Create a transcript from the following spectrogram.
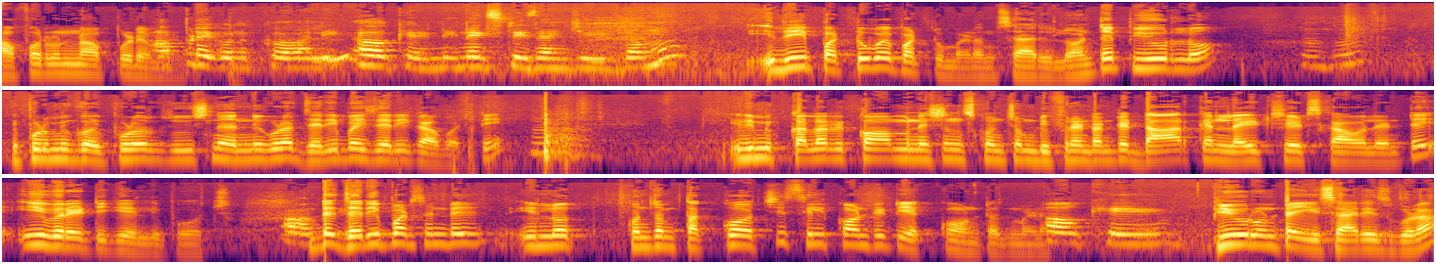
ఆఫర్ ఉన్న అప్పుడే. అప్పుడే కొనుక్కోవాలి. ఓకే అండి. నెక్స్ట్ డిజైన్ చూద్దాము ఇది పట్టు బై పట్టు మేడం శారీలో అంటే ప్యూర్లో ఇప్పుడు మీకు ఇప్పుడు వరకు చూసిన అన్ని కూడా జరీ బై జరీ కాబట్టి. ఇది మీకు కలర్ కాంబినేషన్స్ కొంచెం డిఫరెంట్. అంటే డార్క్ అండ్ లైట్ షేడ్స్ కావాలంటే ఈ వెరైటీకి వెళ్ళిపోవచ్చు. అంటే జరీ పర్సెంటేజ్ ఇందులో కొంచెం తక్కువ వచ్చి సిల్క్ క్వాంటిటీ ఎక్కువ ఉంటుంది మేడం. ప్యూర్ ఉంటాయి ఈ శారీస్ కూడా.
